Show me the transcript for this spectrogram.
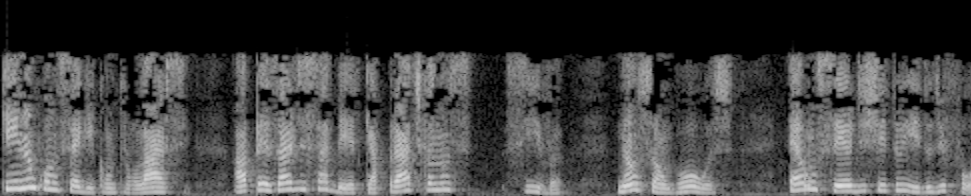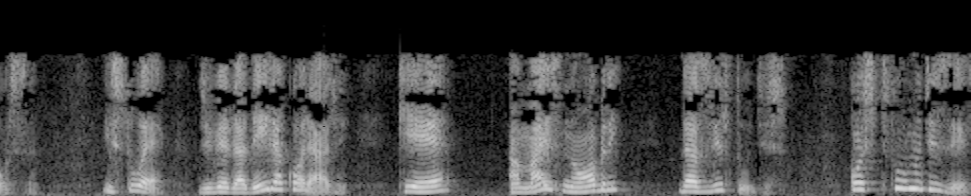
Quem não consegue controlar-se apesar de saber que a prática nociva não são boas, é um ser destituído de força, isto é, de verdadeira coragem, que é a mais nobre das virtudes. Costumo dizer:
